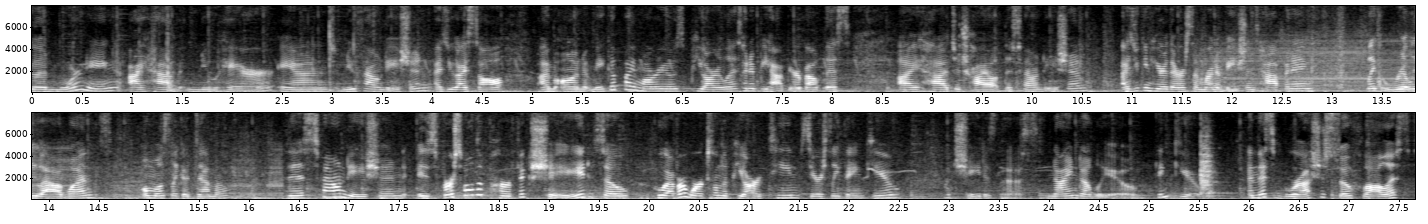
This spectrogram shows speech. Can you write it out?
Good morning. I have new hair and new foundation. As you guys saw, I'm on Makeup by Mario's PR list. Couldn't be happier about this. I had to try out this foundation. As you can hear, there are some renovations happening, like really loud ones, almost like a demo. This foundation is, first of all, the perfect shade. So whoever works on the PR team, seriously, thank you. What shade is this? 9W. Thank you. And this brush is so flawless.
